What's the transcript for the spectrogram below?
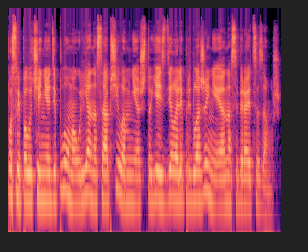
После получения диплома Ульяна сообщила мне, что ей сделали предложение, и она собирается замуж.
